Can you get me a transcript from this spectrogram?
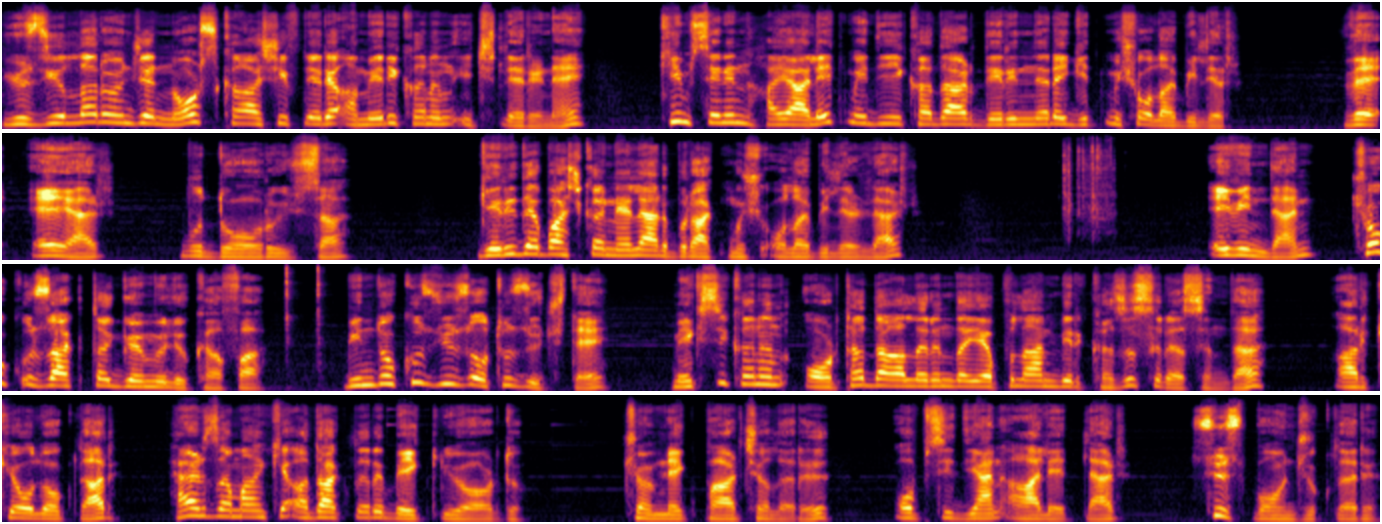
yüzyıllar önce Norse kaşifleri Amerika'nın içlerine, kimsenin hayal etmediği kadar derinlere gitmiş olabilir. Ve eğer bu doğruysa, geride başka neler bırakmış olabilirler? Evinden çok uzakta gömülü kafa. 1933'te Meksika'nın orta dağlarında yapılan bir kazı sırasında arkeologlar her zamanki adakları bekliyordu. Çömlek parçaları, obsidyen aletler, süs boncukları.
